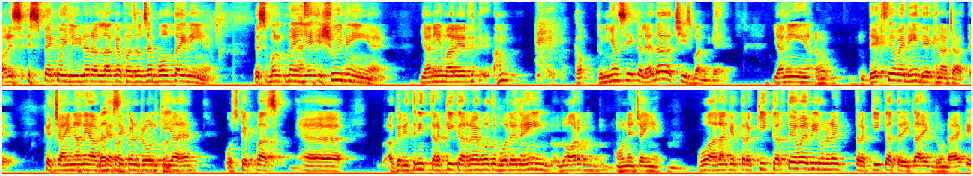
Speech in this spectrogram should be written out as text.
और इस इस पे कोई लीडर अल्लाह के फजल से बोलता ही नहीं है। इस मुल्क में ये इशू ही नहीं है। यानी हमारे इर्द हम दुनिया से एक अलहदा चीज़ बन गए। यानी देखते हुए नहीं देखना चाहते कि चाइना ने अब कैसे कंट्रोल किया है। उसके पास अगर इतनी तरक्की कर रहे हैं वो तो बोले नहीं और होने चाहिए। हम्म। वो हालाँकि तरक्की करते हुए भी उन्होंने तरक्की का तरीका एक ढूंढा है कि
